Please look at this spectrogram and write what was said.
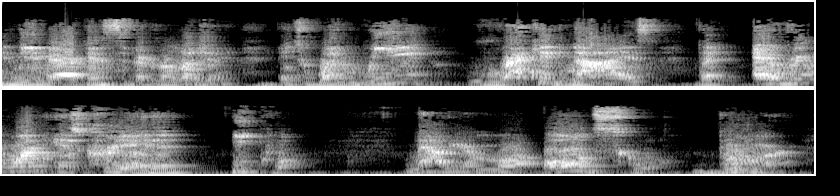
in the American civic religion. It's when we recognize that everyone is created equal. Now you're more old school, boomer,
